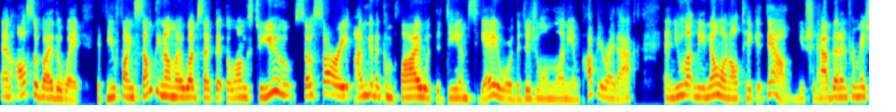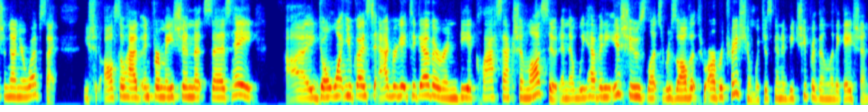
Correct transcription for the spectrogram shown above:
And also, by the way, if you find something on my website that belongs to you, so sorry, I'm going to comply with the DMCA or the Digital Millennium Copyright Act. And you let me know and I'll take it down. You should have that information on your website. You should also have information that says, hey, I don't want you guys to aggregate together and be a class action lawsuit. And then we have any issues, let's resolve it through arbitration, which is going to be cheaper than litigation.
